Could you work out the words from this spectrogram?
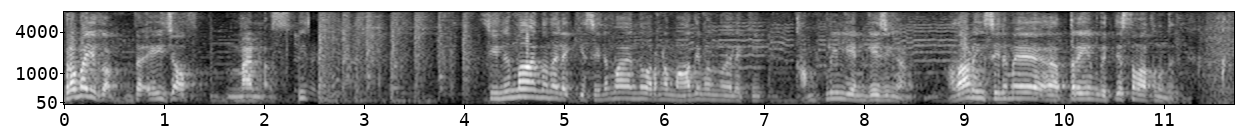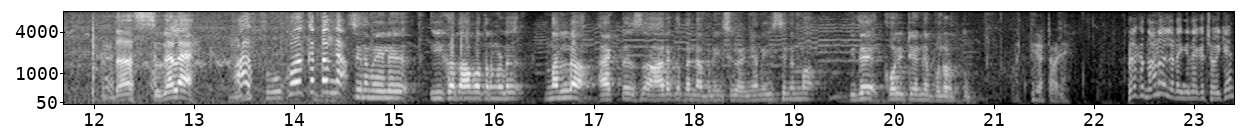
Bramayugam the age of madness cinema എന്ന നിലയ്ക്ക് സിനിമ എന്ന് പറഞ്ഞ മാധ്യമം എന്ന നിലയ്ക്ക് കംപ്ലീറ്റ്ലി എൻഗേജിങ് ആണ്. അതാണ് ഈ സിനിമയെ അത്രയും വ്യത്യസ്തമാക്കുന്നത്. എന്താ സുഖല്ലേ? ആ സുഖമൊക്കെ തന്നെ. സിനിമയിൽ ഈ കഥാപാത്രങ്ങൾ നല്ല ആക്ടേഴ്സ് ആരൊക്കെ തന്നെ അഭിനയിച്ചു കഴിഞ്ഞാൽ ഈ സിനിമ ഇതേ ക്വാളിറ്റി തന്നെ പുലർത്തും. നിനക്ക് നാണല്ലടാ ഇങ്ങനെയൊക്കെ ചോദിക്കാൻ?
